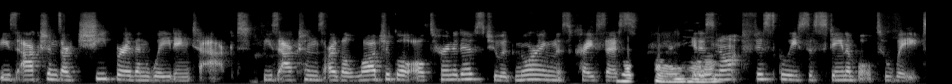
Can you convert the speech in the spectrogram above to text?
these actions are cheaper than waiting to act. These actions are the logical alternatives to ignoring this crisis. It is not fiscally sustainable to wait.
